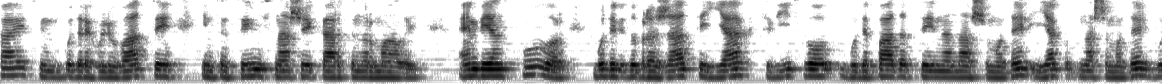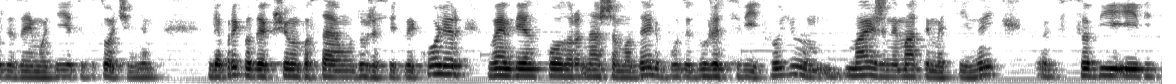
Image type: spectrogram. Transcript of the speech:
Height він буде регулювати інтенсивність нашої карти нормалей. Ambient Color буде відображати, як світло буде падати на нашу модель і як наша модель буде взаємодіяти з оточенням. Для прикладу, якщо ми поставимо дуже світлий колір в Ambient Color, наша модель буде дуже світлою, майже не матиме тіней в собі і від,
